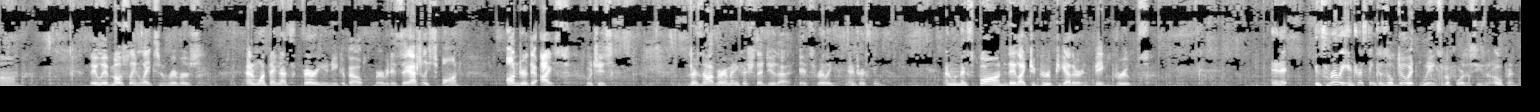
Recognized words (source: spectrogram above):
Um, they live mostly in lakes and rivers. And one thing that's very unique about burbot is they actually spawn under the ice, which is, there's not very many fish that do that. It's really interesting. And when they spawn, they like to group together in big groups. And it, it's really interesting because they'll do it weeks before the season opens.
